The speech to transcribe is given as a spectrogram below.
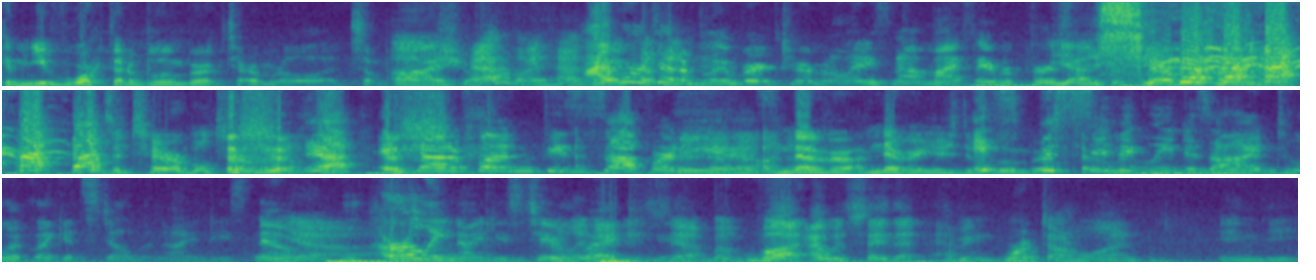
I mean, you've worked on a Bloomberg terminal at some point. I sure. have. I have. I I worked on a Bloomberg terminal, and he's not my favorite person. Yeah, it's a terrible terminal. It's a terrible terminal. yeah, it's not a fun piece of software to use. I've never, I've never used a It's Bloomberg It's specifically terminal. designed to look like it's still the '90s. No, Yeah. early '90s too. Early like, 90s, yeah. But, but I would say that having worked on one in the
